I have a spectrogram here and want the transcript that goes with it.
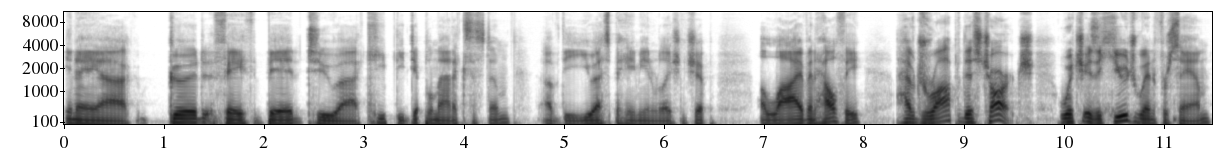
in a uh, good faith bid to uh, keep the diplomatic system of the U.S. Bahamian relationship alive and healthy, have dropped this charge, which is a huge win for Sam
